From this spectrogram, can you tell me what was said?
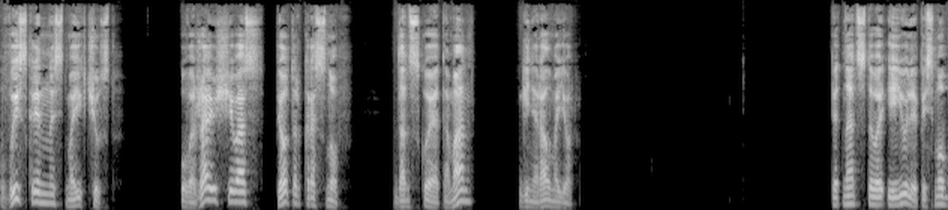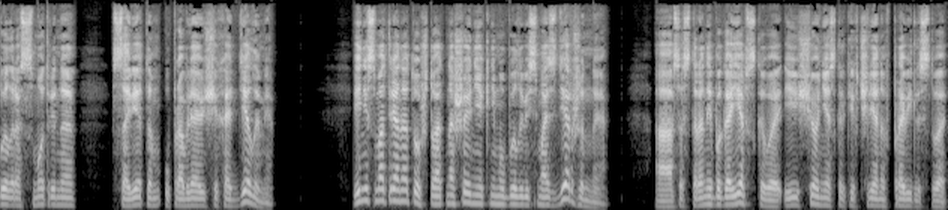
в искренность моих чувств. Уважающий вас Петр Краснов, донской атаман, генерал-майор. 15 июля письмо было рассмотрено советом управляющих отделами, и несмотря на то, что отношение к нему было весьма сдержанное, а со стороны Богоевского и еще нескольких членов правительства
